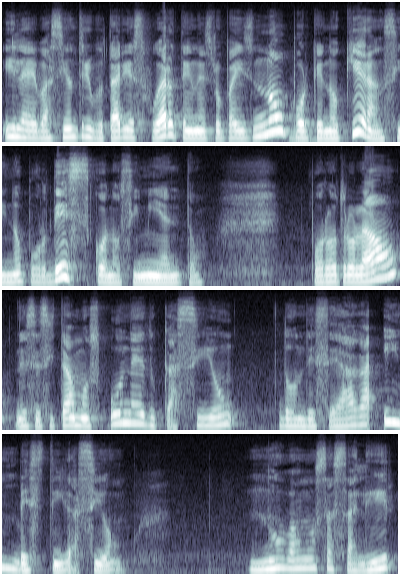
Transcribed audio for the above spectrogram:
y la evasión tributaria es fuerte en nuestro país, no porque no quieran, sino por desconocimiento. Por otro lado, necesitamos una educación donde se haga investigación. No vamos a salir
